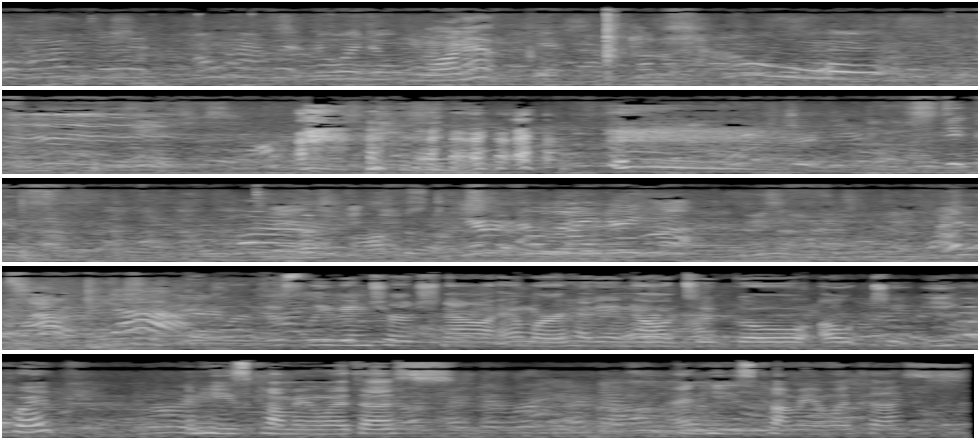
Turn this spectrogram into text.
I'll have it. I'll have it. No, I don't. You want it? Stickers. Here, oh, there. Wow. Yeah. We're just leaving church now and we're heading out to go out to eat quick. And he's coming with us. And he's coming with us.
